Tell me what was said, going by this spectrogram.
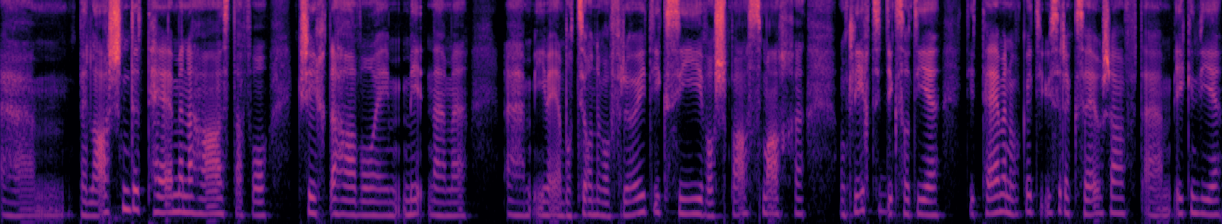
ähm, belastenden Themen haben. Es darf auch Geschichten haben, die einen mitnehmen ähm, Emotionen, die freudig sind, die Spass machen. Und gleichzeitig so die, die Themen, die in unserer Gesellschaft ähm, irgendwie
